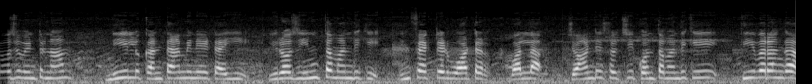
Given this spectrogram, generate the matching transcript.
ఈరోజు వింటున్నాం నీళ్ళు కంటామినేట్ అయ్యి ఈరోజు ఇంతమందికి ఇన్ఫెక్టెడ్ వాటర్ వల్ల జాండీస్ వచ్చి కొంతమందికి తీవ్రంగా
